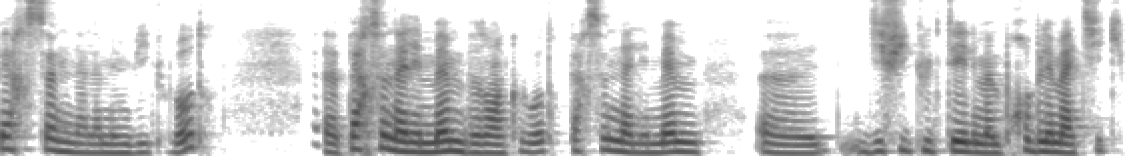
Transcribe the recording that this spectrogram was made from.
Personne n'a la même vie que l'autre. Euh, personne n'a les mêmes besoins que l'autre. Personne n'a les mêmes euh, difficultés, les mêmes problématiques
